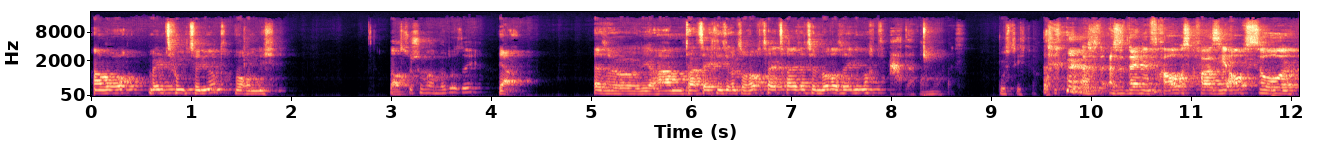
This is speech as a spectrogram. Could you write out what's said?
Aber wenn es funktioniert, warum nicht? Warst du schon mal am Muttersee? Ja. Also wir haben tatsächlich unsere Hochzeitsreise zum Mördersee gemacht. Ah, da war noch was. Wusste ich doch. Also, also deine Frau ist quasi auch so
